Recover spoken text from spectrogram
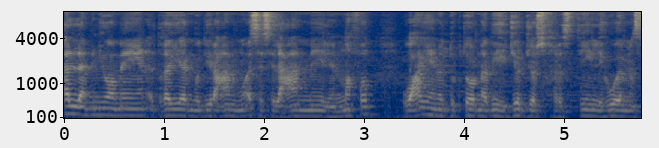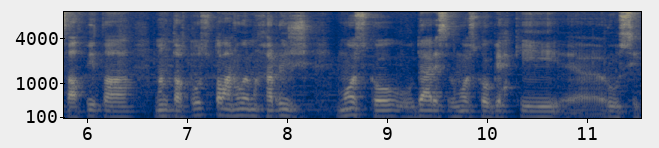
هلا من يومين تغير مدير عام المؤسسة العامة للنفط وعين الدكتور نبيه جرجس خرستين اللي هو من صافيطة من طرطوس وطبعا هو من خريج موسكو ودارس بموسكو بيحكي آه، روسي.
